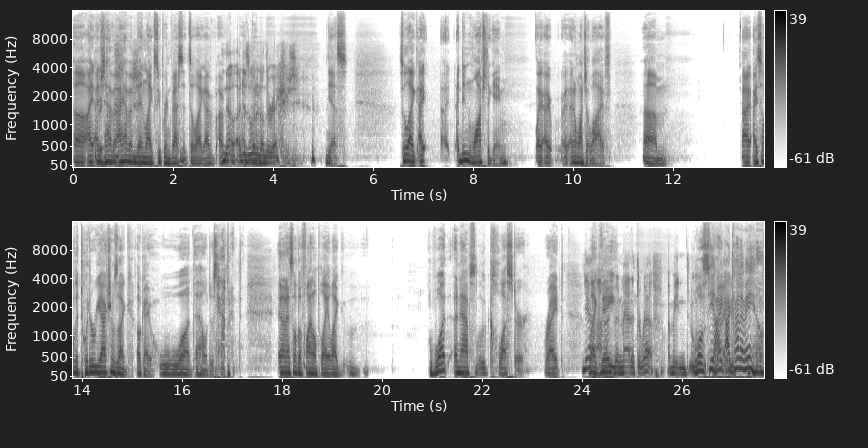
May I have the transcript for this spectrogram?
Uh, I, I just haven't I haven't been like super invested. So like I've, I've no, I just I've want it on the record. Yes. So like I, I I didn't watch the game. Like I I didn't watch it live. Um I I saw the Twitter reaction I was like, okay, what the hell just happened? And then I saw the final play like what an absolute cluster, right? Yeah, like I'm they not even mad at the ref. I mean, Well, see, I, why- I kind of am.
